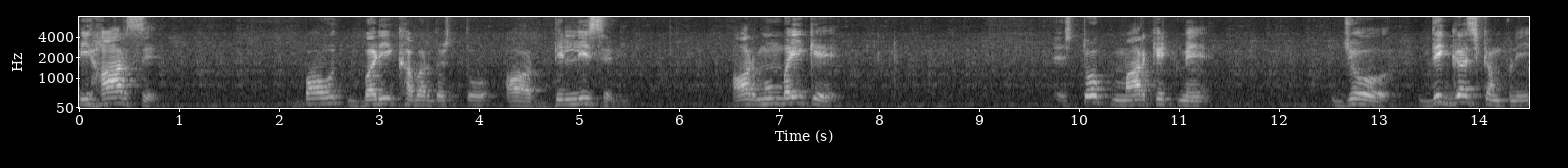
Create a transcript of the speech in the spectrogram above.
बिहार से बहुत बड़ी खबर दोस्तों, और दिल्ली से भी। और मुंबई के स्टॉक मार्केट में जो दिग्गज कंपनी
